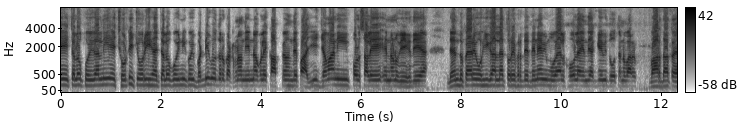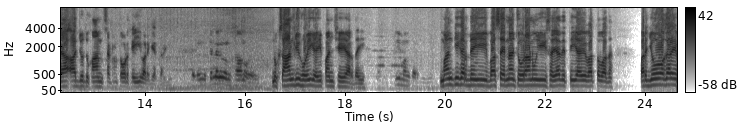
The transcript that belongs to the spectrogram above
ਇਹ ਚਲੋ ਕੋਈ ਗੱਲ ਨਹੀਂ ਇਹ ਛੋਟੀ ਚੋਰੀ ਹੈ ਚਲੋ ਕੋਈ ਨਹੀਂ ਕੋਈ ਵੱਡੀ ਕੋਈ ਦੁਰਘਟਨਾ ਹੁੰਦੀ ਇਹਨਾਂ ਕੋਲੇ ਕਾਪੇ ਹੁੰਦੇ ਭਾਜੀ ਜਮਾ ਨਹੀਂ ਪੁਲਿਸ ਵਾਲੇ ਇਹਨਾਂ ਨੂੰ ਵੇਖਦੇ ਆ। ਦਿਨ ਦੁਪਹਿਰੇ ਉਹੀ ਗੱਲ ਹੈ ਤੁਰੇ ਫਿਰਦੇ ਦਿਨੇ ਵੀ ਮੋਬਾਈਲ ਖੋਹ ਲੈ ਜਾਂਦੇ ਅੱਗੇ ਵੀ ਦੋ ਤਿੰਨ ਵਾਰ ਵਾਰਦਾਤ ਹੋਇਆ ਅੱਜ ਉਹ ਦੁਕਾਨ ਸ਼ਟਰ ਤੋੜ ਕੇ ਹੀ ਵੜ ਗਏ ਅੰਦਰ ਜੀ। ਕਿੰਨੇ ਕੁ ਨੁਕਸਾਨ ਹੋਇਆ ਜੀ? ਨੁਕਸਾਨ ਜੀ ਹੋ ਹੀ ਗਿਆ ਜੀ 5-6000 ਦਾ ਜੀ। ਕੀ ਮੰਗ ਕਰਦੇ ਜੀ? ਮੰਗ ਕੀ ਕਰਦੇ ਜੀ ਬਸ ਇਹਨਾਂ ਚੋਰਾਂ ਨੂੰ ਜੀ ਸਜ਼ਾ ਦਿੱਤੀ ਜਾਵੇ ਵੱਧ ਤੋਂ ਵੱਧ। ਪਰ ਜੋ ਅਗਰ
